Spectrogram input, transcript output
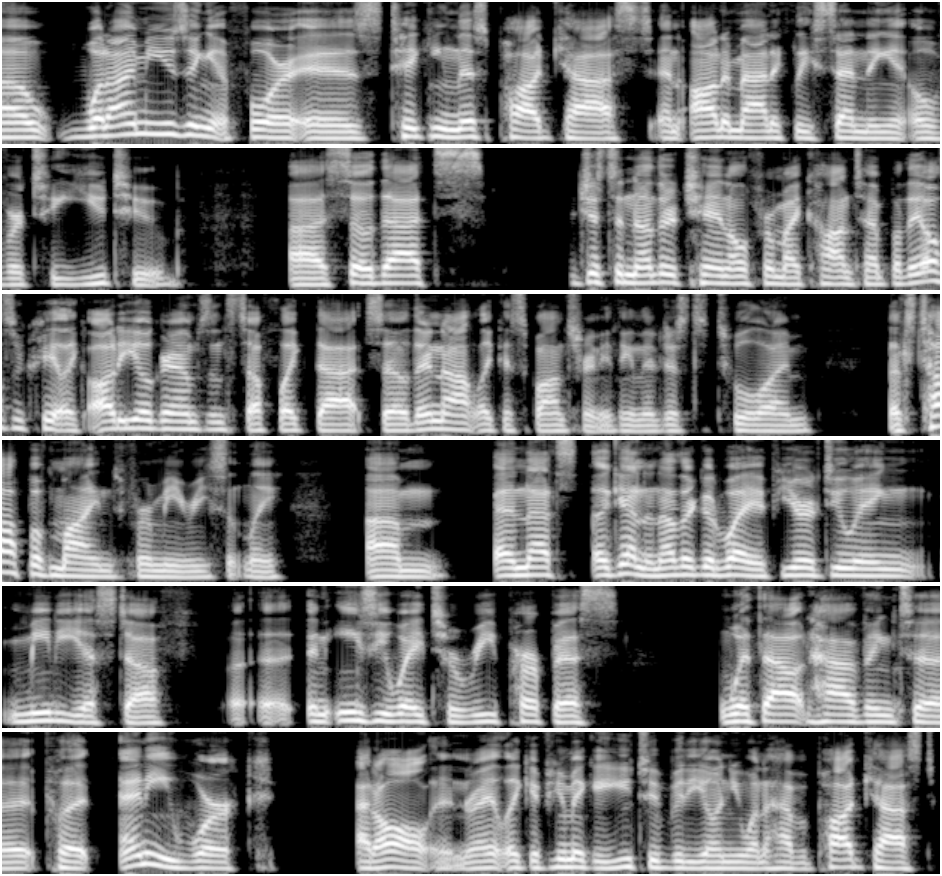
uh, what I'm using it for is taking this podcast and automatically sending it over to YouTube. Uh, so that's just another channel for my content, but they also create like audiograms and stuff like that. So they're not like a sponsor or anything. They're just a tool I'm that's top of mind for me recently. Um, and that's again another good way if you're doing media stuff, uh, uh an easy way to repurpose without having to put any work at all in, right? Like if you make a YouTube video and you want to have a podcast,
